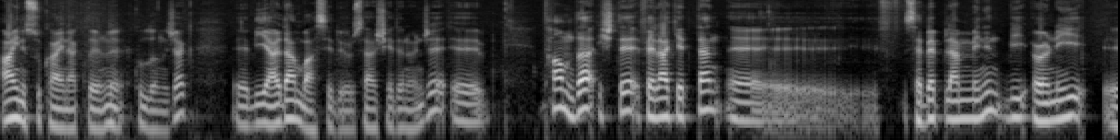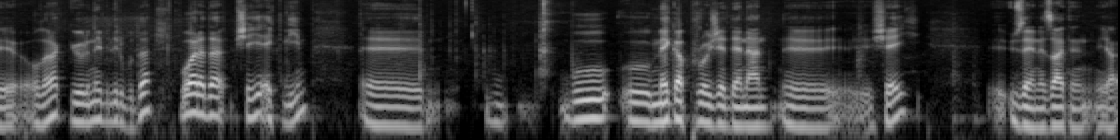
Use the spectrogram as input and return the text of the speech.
aynı su kaynaklarını kullanacak e, bir yerden bahsediyoruz her şeyden önce. E, tam da işte felaketten e, sebeplenmenin bir örneği e, olarak görünebilir bu da. Bu arada şeyi ekleyeyim. E, bu mega proje denen e, şey üzerine zaten ya,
